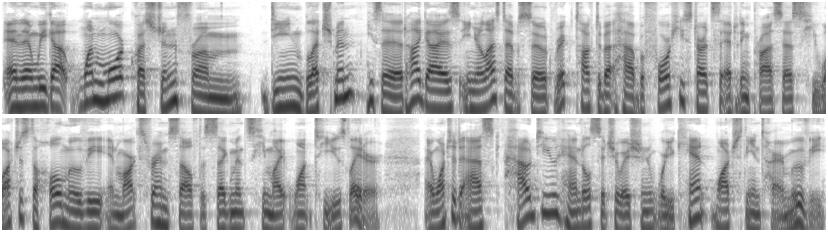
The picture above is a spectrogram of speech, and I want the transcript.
And then we got one more question from Dean Bletchman. He said, Hi guys, in your last episode, Ric talked about how before he starts the editing process, he watches the whole movie and marks for himself the segments he might want to use later. I wanted to ask, how do you handle a situation where you can't watch the entire movie?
